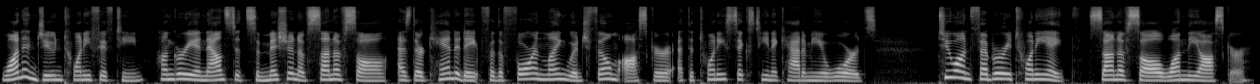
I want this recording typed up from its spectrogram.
One in June 2015, Hungary announced its submission of Son of Saul as their candidate for the Foreign Language Film Oscar at the 2016 Academy Awards. Two on February 28, Son of Saul won the Oscar.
